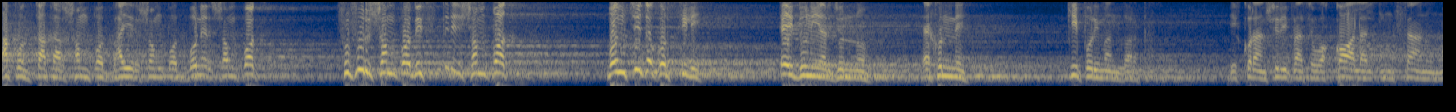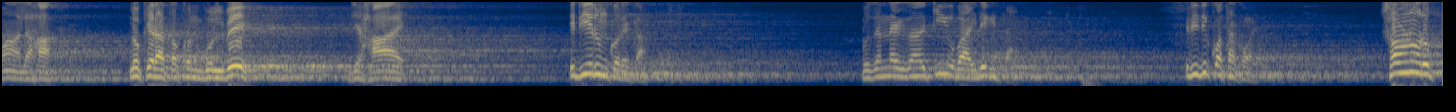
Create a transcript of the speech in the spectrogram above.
আপন চাচার সম্পদ, ভাইয়ের সম্পদ, বোনের সম্পদ, ফুফুর সম্পদ, স্ত্রীর সম্পদ, বঞ্চিত করছিলি। এই দুনিয়ার জন্য। এখন নেই কি পরিমাণ দরকার? এই কোরআন শরীফ আছে ওয়াকাল আল ইনসানু মা আলাহা লোকেরা তখন বলবে যে, হায়, এটি এরম করে কা। বুঝেন না একজন, কি বা এটা গীতা দিয়ে কথা কয়, স্বর্ণরৌপ্য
